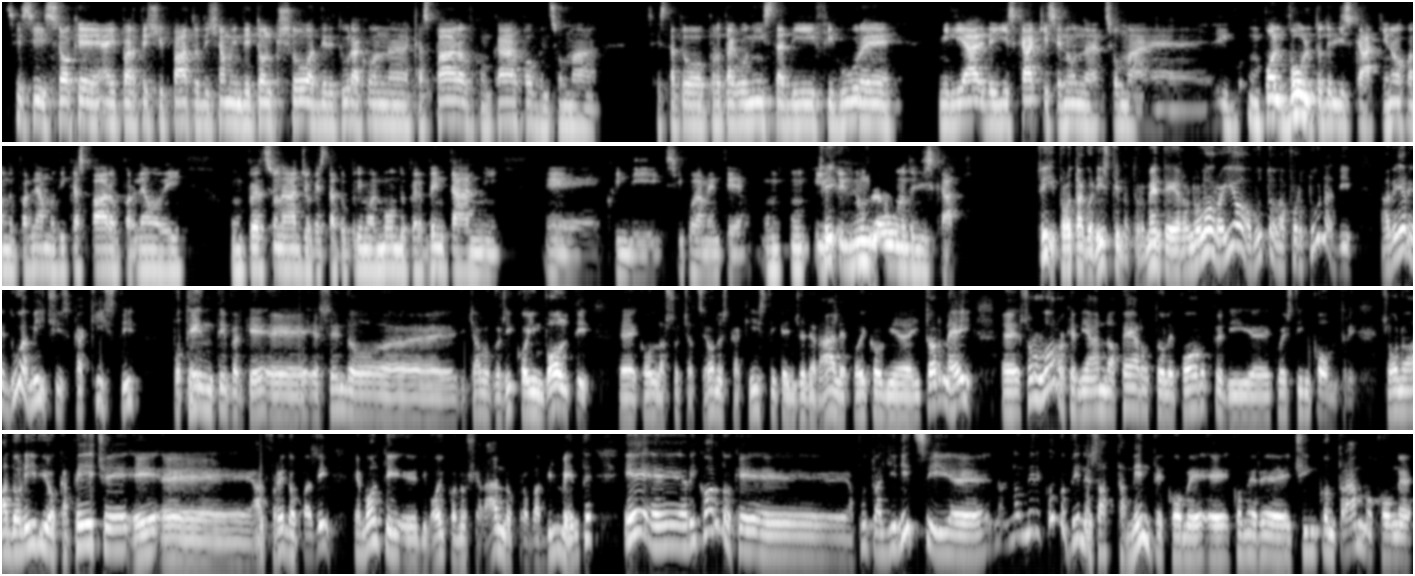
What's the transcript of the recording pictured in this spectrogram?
Sì, sì, so che hai partecipato, diciamo, in dei talk show addirittura con Kasparov, con Karpov, insomma, sei stato protagonista di figure miliari degli scacchi, se non insomma eh, un po' il volto degli scacchi, no? quando parliamo di Kasparov parliamo di un personaggio che è stato primo al mondo per vent'anni, eh, quindi sicuramente un, un, sì. il, il numero uno degli scacchi. Sì, i protagonisti naturalmente erano loro. Io ho avuto la fortuna di avere due amici scacchisti potenti perché eh, essendo eh, diciamo così coinvolti eh, con l'associazione scacchistica in generale poi con eh, i tornei eh, sono loro che mi hanno aperto le porte di eh, questi incontri. Sono Adolivio Capece e Alfredo Pasin che molti di voi conosceranno probabilmente. E ricordo che appunto agli inizi non mi ricordo bene esattamente come, come ci incontrammo con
